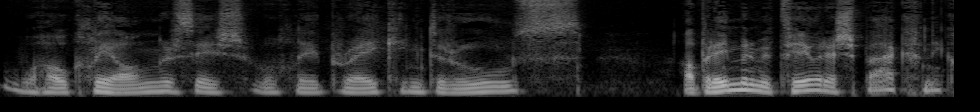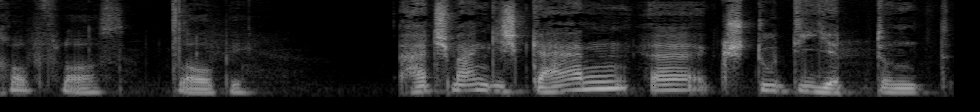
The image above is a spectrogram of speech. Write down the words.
wo halt ein anders ist, wo ein Breaking the Rules, aber immer mit viel Respekt in den Kopf los, glaube ich. Hättest du manchmal gern äh, studiert und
